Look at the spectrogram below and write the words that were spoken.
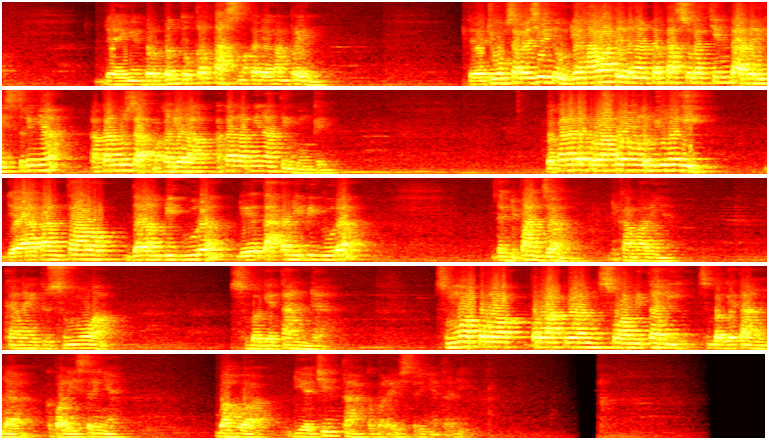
dia ingin berbentuk kertas maka dia akan print. Tidak cukup sampai situ. Dia khawatir dengan kertas surat cinta dari istrinya akan rusak maka dia akan laminating mungkin Bahkan ada perlakuan yang lebih lagi. Dia akan taruh dalam figura, diletakkan di figura dan dipajang di kamarnya. Karena itu semua sebagai tanda. Semua perlakuan suami tadi sebagai tanda kepada istrinya bahwa dia cinta kepada istrinya tadi.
